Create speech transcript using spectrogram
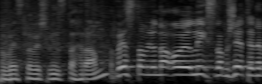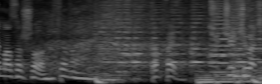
Виставиш в інстаграм. Виставлю на OLX, нам жити нема за що. Давай. Давай. Чуть-чуть, чуваче.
